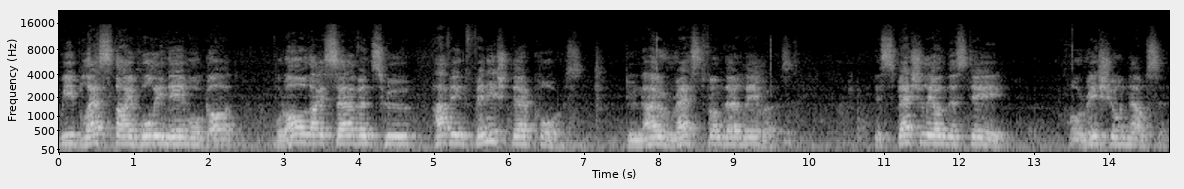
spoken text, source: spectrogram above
We bless thy holy name, O God, for all thy servants who, having finished their course, do now rest from their labours, especially on this day, Horatio Nelson.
